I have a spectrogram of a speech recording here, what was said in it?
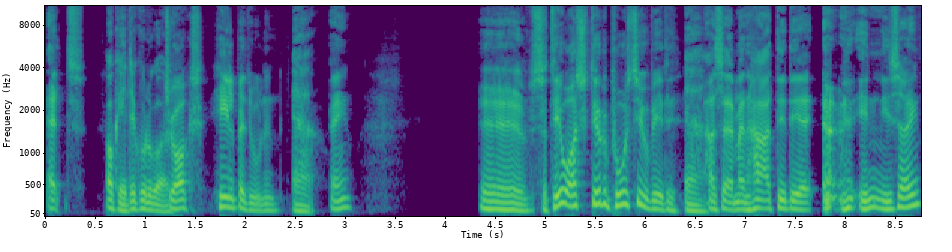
alt. Okay, det kunne du godt. Drugs, hele baduljen. Ja. Okay? Øh, så det er jo også det, er det positive ved det. Ja. Altså, at man har det der inden i sig, ikke?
